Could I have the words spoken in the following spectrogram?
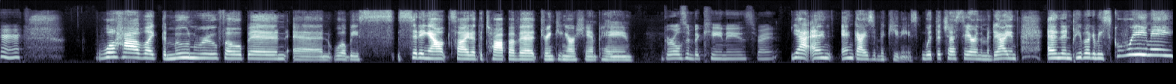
we'll have like the moon roof open and we'll be s- sitting outside at the top of it drinking our champagne. Girls in bikinis, right? Yeah, and and guys in bikinis with the chest hair and the medallions, and then people are gonna be screaming.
